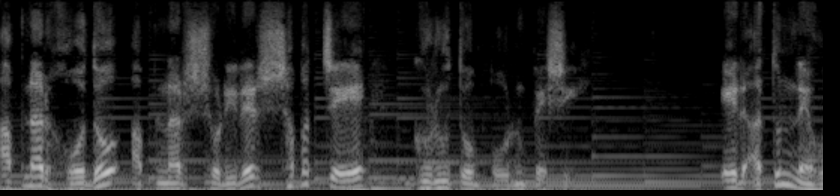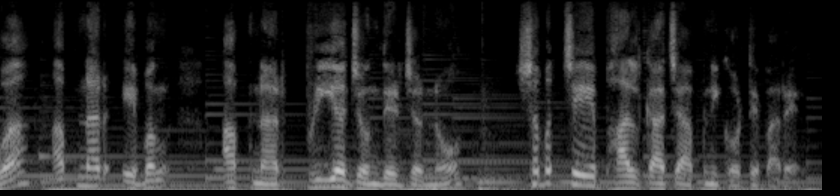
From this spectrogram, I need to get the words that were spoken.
আপনার হদো আপনার শরীরের সবচেয়ে গুরুত্বপূর্ণ পেশি। এর আতুন নেওয়া আপনার এবং আপনার প্রিয়জনদের জন্য সবচেয়ে ভালো কাজ আপনি করতে পারেন।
